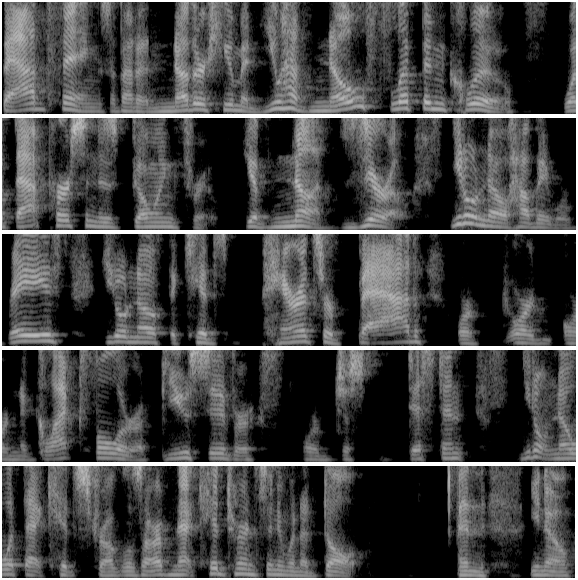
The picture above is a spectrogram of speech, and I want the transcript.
bad things about another human. You have no flippin' clue what that person is going through. You have none, zero. You don't know how they were raised. You don't know if the kid's parents are bad or or or neglectful or abusive or or just distant. You don't know what that kid's struggles are. And that kid turns into an adult. And you know,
